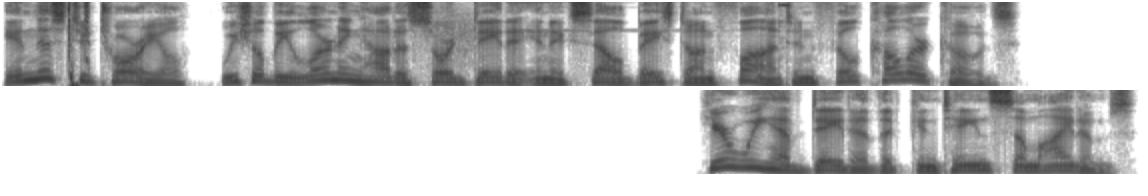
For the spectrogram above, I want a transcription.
In this tutorial, we shall be learning how to sort data in Excel based on font and fill color codes. Here we have data that contains some items.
